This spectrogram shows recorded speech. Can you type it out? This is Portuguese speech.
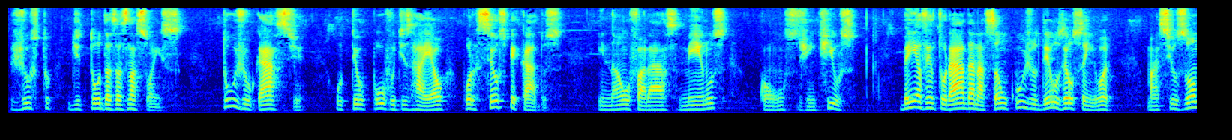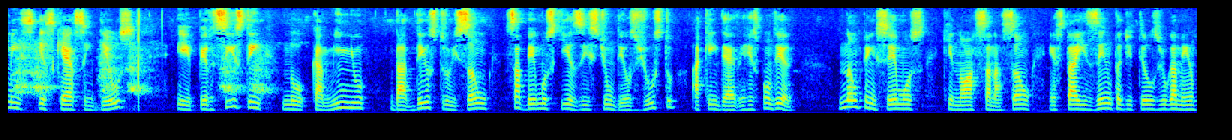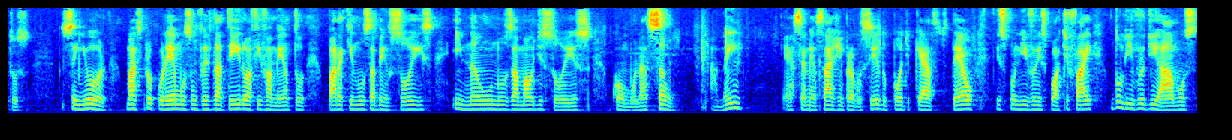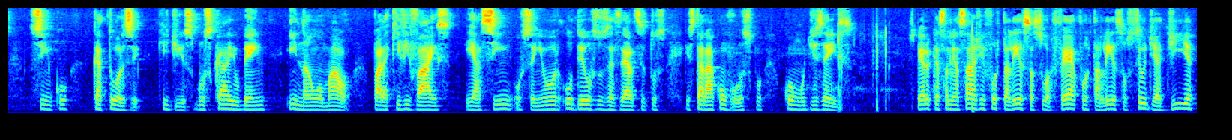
justo de todas as nações. Tu julgaste o teu povo de Israel por seus pecados, e não o farás menos com os gentios Bem-aventurada a nação cujo Deus é o Senhor. Mas se os homens esquecem Deus e persistem no caminho da destruição, sabemos que existe um Deus justo a quem devem responder. Não pensemos que nossa nação está isenta de teus julgamentos, Senhor, mas procuremos um verdadeiro avivamento para que nos abençoes e não nos amaldiçoes como nação. Amém? Essa é a mensagem para você do podcast Tel, disponível em Spotify, do livro de Amos 5,14, que diz: Buscai o bem e não o mal, para que vivais, e assim o Senhor, o Deus dos exércitos, estará convosco, como dizeis. Espero que essa mensagem fortaleça a sua fé, fortaleça o seu dia a dia,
